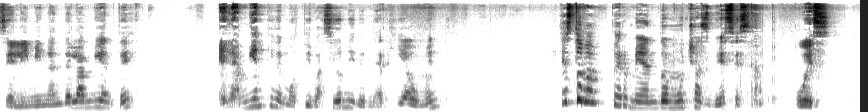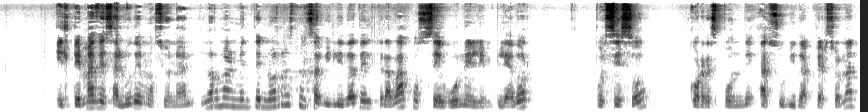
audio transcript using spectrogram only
se eliminan del ambiente, el ambiente de motivación y de energía aumenta. Esto va permeando muchas veces, pues el tema de salud emocional normalmente no es responsabilidad del trabajo según el empleador, pues eso corresponde a su vida personal.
